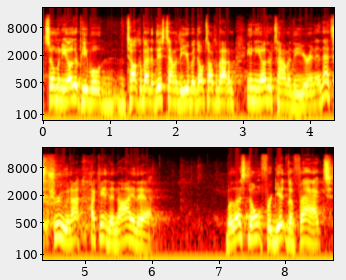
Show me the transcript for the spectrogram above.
so many other people talk about it this time of the year but don't talk about him any other time of the year. And, and that's true, and I, I can't deny that. But let's don't forget the fact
